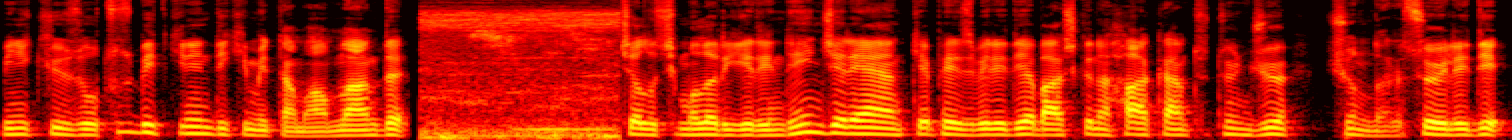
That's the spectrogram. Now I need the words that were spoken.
1230 bitkinin dikimi tamamlandı. Çalışmaları yerinde inceleyen Kepez Belediye Başkanı Hakan Tütüncü şunları söyledi.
